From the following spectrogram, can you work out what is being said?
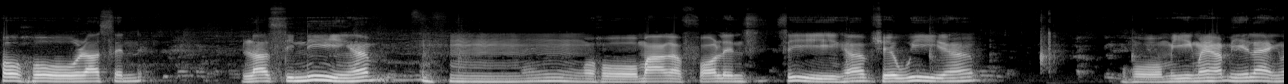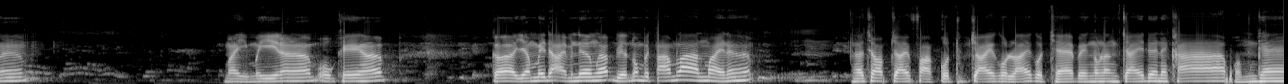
โอ้โห ลาเซน ลาซินี่ครับอื้อหือโอ้โห มากับฟอร์เรนซี่ครับ เชลวี่ครับ โอ้โห มีอีกไหมครับ มีแรกอีกไหมครับ ไม่มีนะครับ โอเคครับ ก็ยังไม่ได้เหมือนเดิมครับ เดี๋ยวต้องไปตามล่าอันใหม่นะครับ ถ้าชอบใจฝากกดถูกใจกดไลค์กดแชร์เป็นกำลังใจด้วยนะครับ ผมครั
